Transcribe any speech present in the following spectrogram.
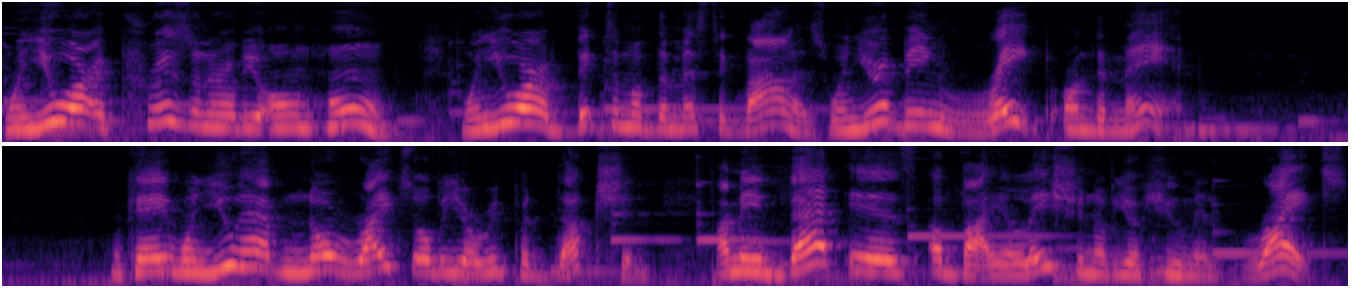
when you are a prisoner of your own home, when you are a victim of domestic violence, when you're being raped on demand, okay, when you have no rights over your reproduction, I mean, that is a violation of your human rights.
